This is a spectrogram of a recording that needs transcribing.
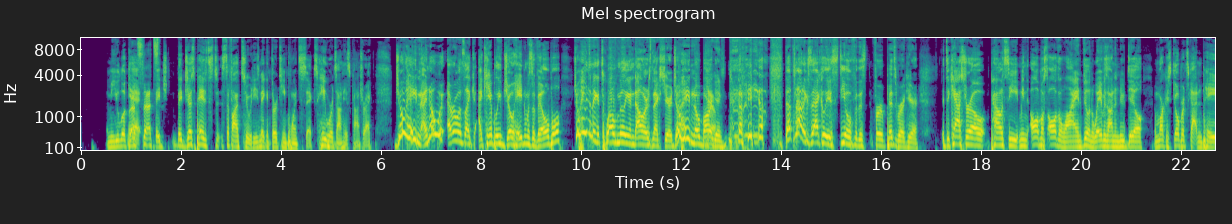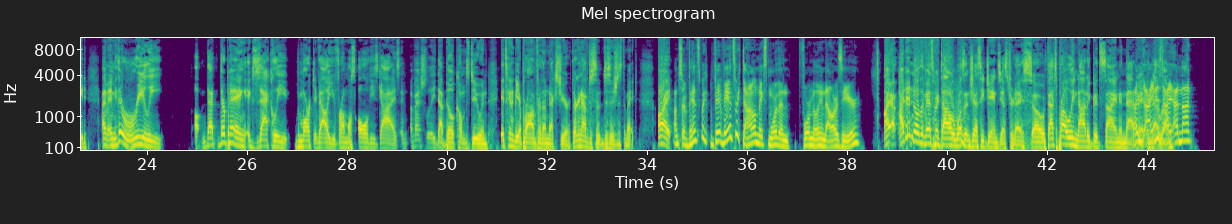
I mean, you look That's- at that's- they they just paid St- Stephon Tuitt. He's making thirteen point six. Heyward's on his contract. Joe Haden. I know everyone's like, I can't believe Joe Haden was available. Joe Haden's making twelve million dollars next year. Joe Haden, no bargain. I mean, that's not exactly a steal for this for Pittsburgh here. It's DeCastro, Pouncey. I mean, almost all the line. Villanueva's on a new deal, and Marcus Gilbert's gotten paid. I mean, they're really Uh, that they're paying exactly the market value for almost all these guys, and eventually that bill comes due, and it's going to be a problem for them next year. They're going to have just some decisions to make. All right, I'm sorry, Vance, Vance McDonald makes more than $4 million a year. I I didn't know that Vance McDonald wasn't Jesse James yesterday, so that's probably not a good sign in that. I, in I that just, I. I'm not.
